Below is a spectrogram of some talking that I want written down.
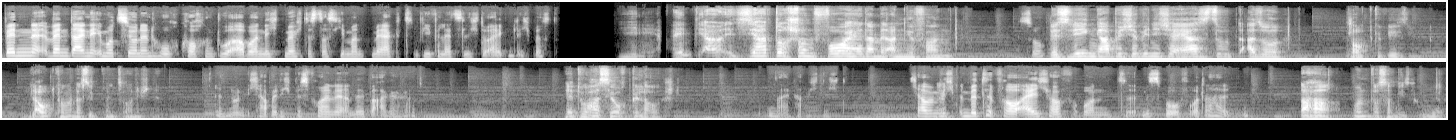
Wenn, wenn deine Emotionen hochkochen, du aber nicht möchtest, dass jemand merkt, wie verletzlich du eigentlich bist. Ja, sie hat doch schon vorher damit angefangen. So. Deswegen hab ich, bin ich ja erst so, also Laut gewesen. Laut kann man das übrigens auch nicht nennen. Nun, ich habe dich bis vorhin an der Bar gehört. Ja, du hast ja auch gelauscht. Nein, habe ich nicht. Ich habe Ja. mich mit Frau Eichhoff und äh, Miss Wolf unterhalten. Aha, und was haben die so gesagt?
